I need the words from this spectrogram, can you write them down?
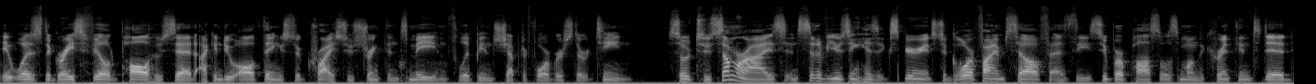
It was the grace-filled Paul who said, "I can do all things through Christ who strengthens me" in Philippians chapter 4 verse 13. So to summarize, instead of using his experience to glorify himself as the super apostles among the Corinthians did,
